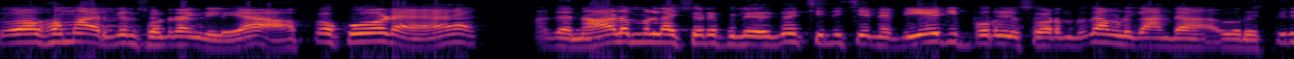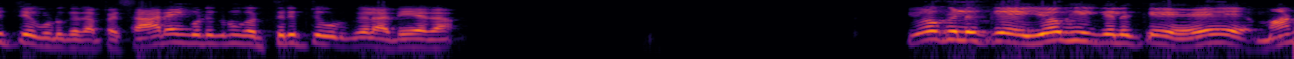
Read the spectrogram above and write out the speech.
சோகமாக இருக்குன்னு சொல்கிறாங்க இல்லையா அப்போ கூட அந்த நாளமல்லா சுரப்பில் இருக்கிற சின்ன சின்ன வேதிப்பொருள் சுரந்தது அவனுக்கு அந்த ஒரு திருப்தி கொடுக்குது. அப்போ சாரையும் குடிக்கணும் ஒரு திருப்தி கொடுக்குது அதே தான் யோகிகளுக்கு யோகிகளுக்கு மன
